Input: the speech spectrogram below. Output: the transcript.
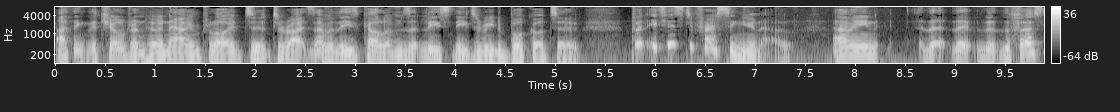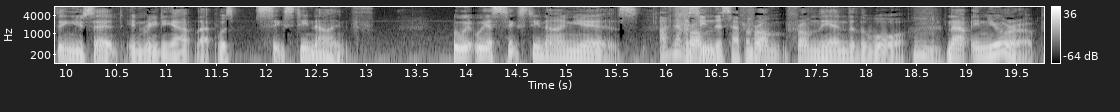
I think the children who are now employed to, to write some of these columns at least need to read a book or two. But it is depressing, you know. I mean, the, the, the, first thing you said in reading out that was 69th. We, we are 69 years. I've never from- seen this happen From, from the end of the war. Hmm. Now, in Europe,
